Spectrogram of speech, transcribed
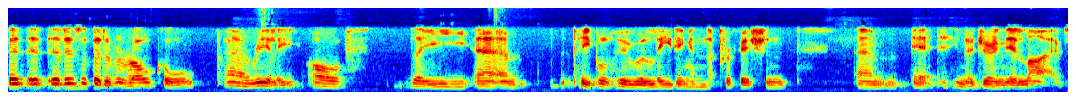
it, it, it is a bit of a roll call, uh, really, of the, um, the people who were leading in the profession, um, at, you know, during their lives.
